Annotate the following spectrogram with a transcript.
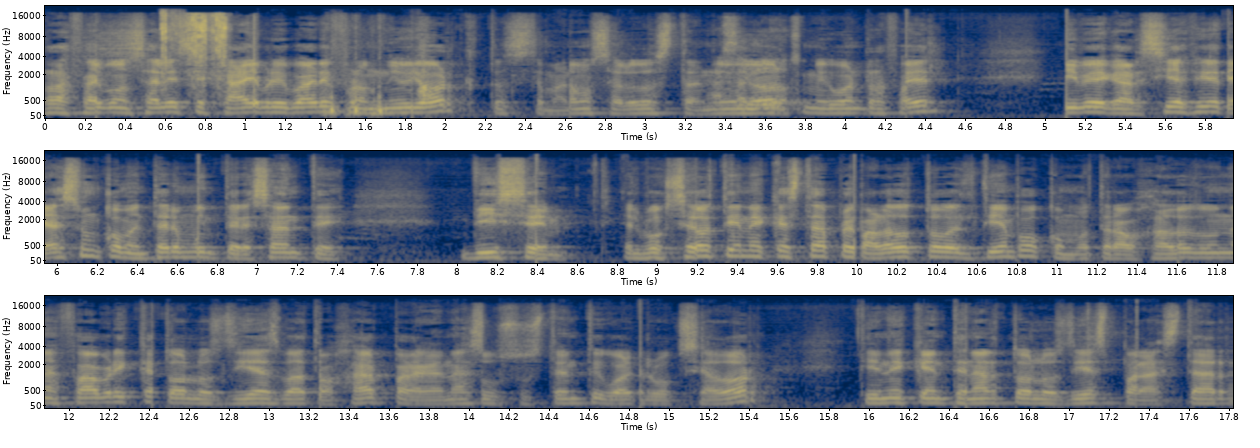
Rafael González dice, hi everybody from New York. Entonces te mandamos saludos hasta New York, mi buen Rafael. Vive García, fíjate, hace un comentario muy interesante. Dice, el boxeador tiene que estar preparado todo el tiempo como trabajador de una fábrica. Todos los días va a trabajar para ganar su sustento igual que el boxeador. Tiene que entrenar todos los días para estar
